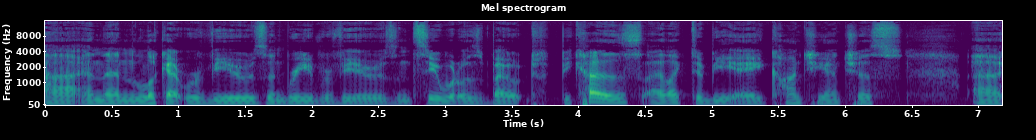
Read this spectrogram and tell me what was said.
uh, and then look at reviews and read reviews and see what it was about because I like to be a conscientious uh,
